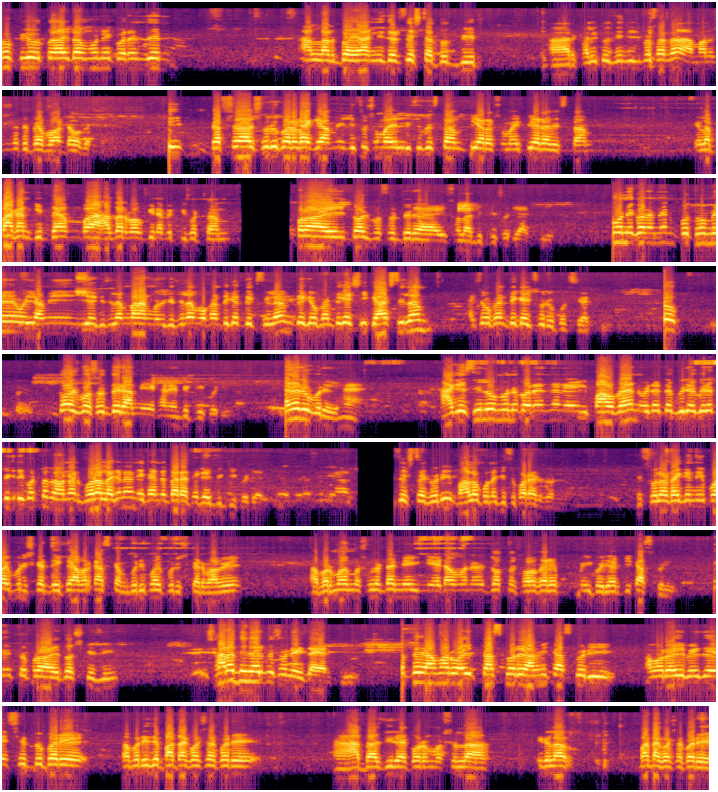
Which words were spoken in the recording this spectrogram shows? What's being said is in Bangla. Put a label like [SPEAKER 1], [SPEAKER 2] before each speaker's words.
[SPEAKER 1] জনপ্রিয়তা এটা মনে করেন যে আল্লাহর দয়া, নিজের চেষ্টা তদবির। আর খালি তো জিনিস বেচা না, মানুষের সাথে ব্যবহারটাও বেচা। এই ব্যবসা শুরু করার আগে আমি লিচু সময় লিচু বেচতাম, পেয়ারা সময় পেয়ারা বেচতাম। এগুলা বাগান কিনতাম বা হাজার বাবু কিনা বিক্রি করতাম। প্রায় দশ বছর ধরে এই ছোলা বিক্রি করি আর কি। মনে করেন প্রথমে ওই আমি ইয়ে গেছিলাম, নারায়ণগঞ্জ গেছিলাম, ওখান থেকে দেখছিলাম, দেখে ওখান থেকে শিখে আসছিলাম আচ্ছা ওখান থেকে শুরু করছি আর কি। দশ বছর ধরে আমি এখানে বিক্রি করি। ভ্যানের উপরেই হ্যাঁ। আগে ছিল, মনে করেন যে, এই পাও ভ্যান ওইটাতে ঘুরে ঘুরে বিক্রি করতে হবে। ওনার ঘোরা লাগে না এখানে দাঁড়া থেকে বিক্রি করি আর চেষ্টা করি ভালো কোনো কিছু করার জন্য। ছোলাটাকে নিয়ে পয় পরিষ্কার দেখে, আবার কাজ কাম করি পয় পরিষ্কার ভাবে আবার ময় মশলাটা নেই, নিয়ে এটাও মানে যত্ন সহকারে ই করি আর কি, কাজ করি। তো প্রায় দশ কেজি। সারাদিন আর পেছনেই যায় আর কি। আমার ওয়াইফ কাজ করে, আমি কাজ করি। আমার ওয়াইফ এই যে সেদ্ধ করে তারপরে এই যে বাটা কষা করে আদা, জিরা, গরম মশলা, এগুলা বাটা কষা করে।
